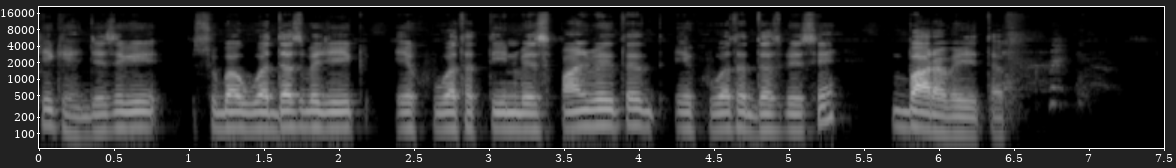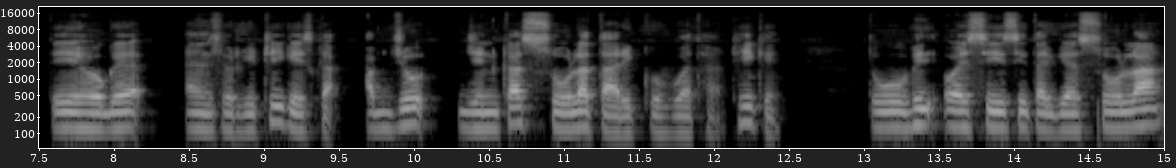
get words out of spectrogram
ठीक है? जैसे कि सुबह हुआ दस बजे एक एक हुआ था तीन बजे से पाँच बजे तक, एक हुआ था दस बजे से बारह बजे तक। तो ये हो गया आंसर की, ठीक है इसका? अब जो जिनका सोलह तारीख को हुआ था, ठीक है? तो वो भी वैसे इसी तरीके सोलह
